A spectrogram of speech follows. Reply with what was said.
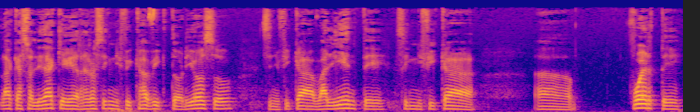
la casualidad que guerrero significa victorioso, significa valiente, significa uh, fuerte.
